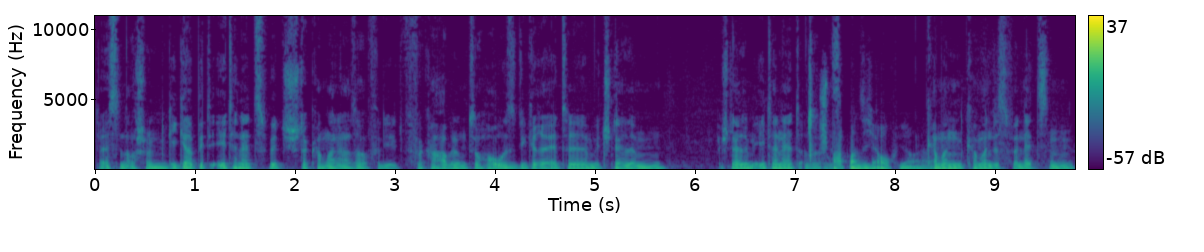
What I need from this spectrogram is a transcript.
Da ist dann auch schon ein Gigabit Ethernet-Switch. Da kann man also auch für die Verkabelung zu Hause die Geräte mit schnellem, schnellem Ethernet. Also Spart man sich auch, ja. kann man, kann man das vernetzen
